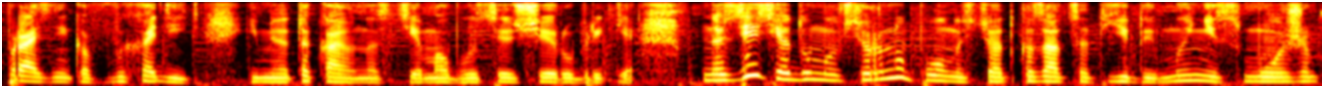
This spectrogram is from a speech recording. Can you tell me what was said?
праздников выходить. Именно такая у нас тема будет в следующей рубрике. Но здесь, я думаю, все равно полностью отказаться от еды мы не сможем.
